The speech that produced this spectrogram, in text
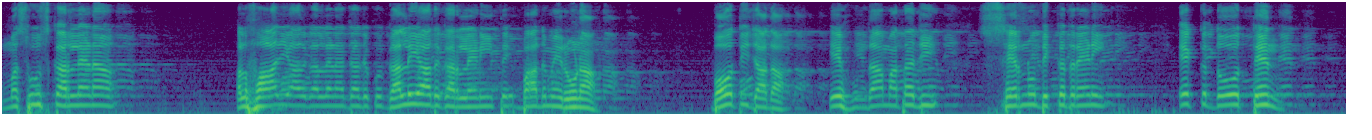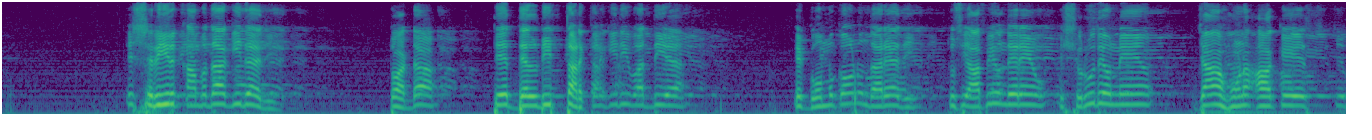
ਮਹਿਸੂਸ ਕਰ ਲੈਣਾ ਅਲਫਾਜ਼ ਯਾਦ ਕਰ ਲੈਣਾ ਜਾਂ ਜੇ ਕੋਈ ਗੱਲ ਯਾਦ ਕਰ ਲੈਣੀ ਤੇ ਬਾਅਦ ਵਿੱਚ ਰੋਣਾ। ਬਹੁਤ ਹੀ ਜ਼ਿਆਦਾ। ਇਹ ਹੁੰਦਾ ਮਾਤਾ ਜੀ। ਸਿਰ ਨੂੰ ਦਿੱਕਤ ਰਹਿਣੀ 1 2 3 ਇਹ ਸਰੀਰ ਕੰਬਦਾ ਕਿਹਦਾ ਜੀ? ਤੁਹਾਡਾ ਤੇ ਦਿਲ ਦੀ ਧੜਕਣ ਕਿਹਦੀ ਵੱਧਦੀ ਹੈ ਇਹ ਗੁੰਮ ਕੌਣ ਹੁੰਦਾ ਰਿਹਾ ਜੀ? ਤੁਸੀਂ ਆਪ ਹੀ ਹੁੰਦੇ ਰਹੇ ਹੋ, ਇਹ ਸ਼ੁਰੂ ਦੇ ਹੁੰਨੇ ਆ, ਜਾਂ ਹੁਣ ਆ ਕੇ ਇਸ 'ਚ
